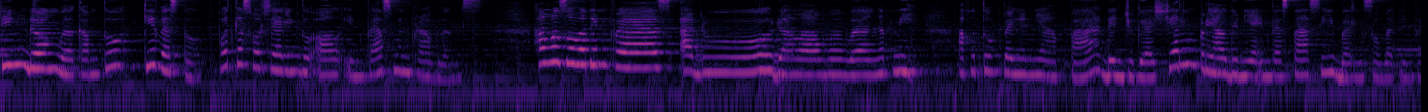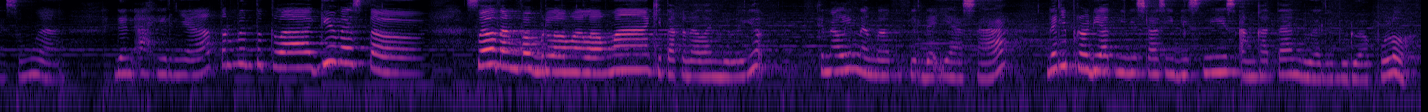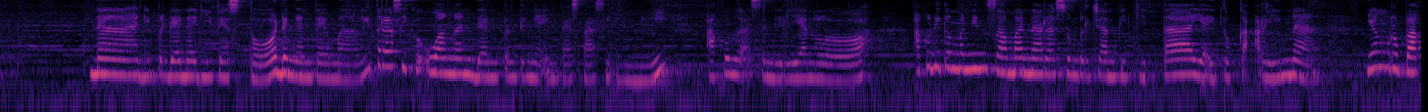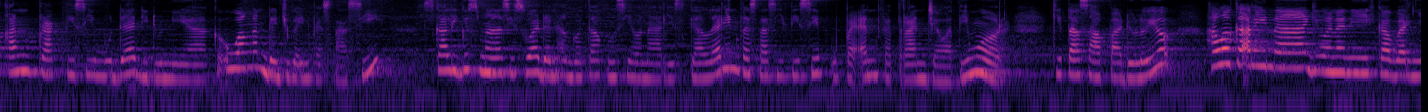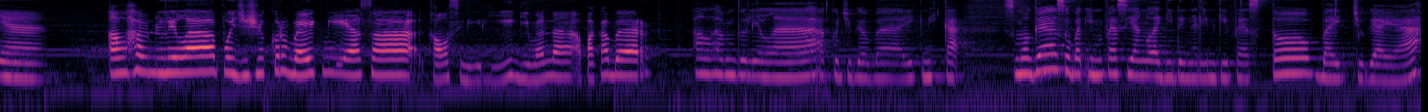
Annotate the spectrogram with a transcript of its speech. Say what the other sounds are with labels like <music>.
Ding dong, welcome to Givesto, podcast for sharing to all investment problems. Halo Sobat Invest, aduh udah lama banget nih. Aku tuh pengen nyapa dan juga sharing perihal dunia investasi bareng Sobat Invest semua. Dan akhirnya terbentuklah Givesto So tanpa berlama-lama kita kenalan dulu yuk. Kenalin nama aku Firda Iasa dari Prodi Administrasi Bisnis Angkatan 2020 Nah, di perdana Givesto dengan tema literasi keuangan dan pentingnya investasi ini, aku nggak sendirian loh. Aku ditemenin sama narasumber cantik kita yaitu Kak Rina yang merupakan praktisi muda di dunia keuangan dan juga investasi, sekaligus mahasiswa dan anggota fungsionaris Galeri Investasi Visip UPN Veteran Jawa Timur. Kita sapa dulu yuk. Halo Kak Rina, gimana nih kabarnya? Alhamdulillah, puji syukur baik nih ya Sa. Kamu sendiri gimana? Apa kabar? Alhamdulillah, aku juga baik nih kak. Semoga sobat invest yang lagi dengerin Givesto baik juga ya.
